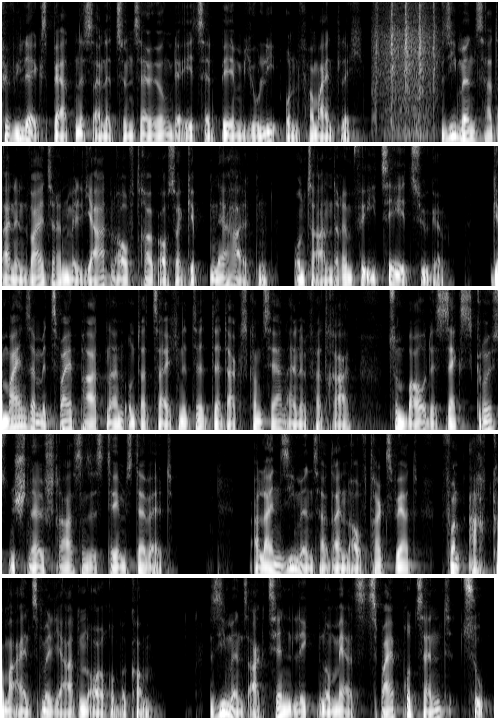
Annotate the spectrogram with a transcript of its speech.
Für viele Experten ist eine Zinserhöhung der EZB im Juli unvermeidlich. Siemens hat einen weiteren Milliardenauftrag aus Ägypten erhalten, unter anderem für ICE-Züge. Gemeinsam mit zwei Partnern unterzeichnete der DAX-Konzern einen Vertrag zum Bau des sechstgrößten Schnellstraßensystems der Welt. Allein Siemens hat einen Auftragswert von 8,1 Milliarden Euro bekommen. Siemens-Aktien legten um mehr als 2% zu.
